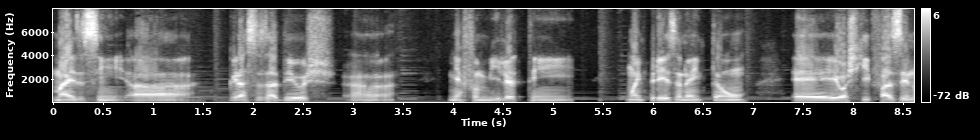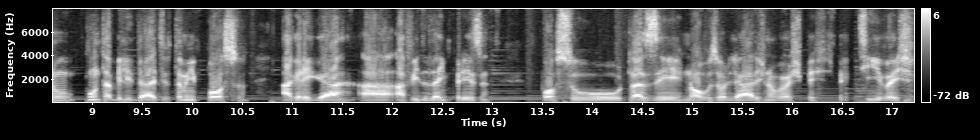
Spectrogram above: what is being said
Mas, assim, uh, graças a Deus, uh, minha família tem uma empresa, né? Então, é, eu acho que fazendo contabilidade eu também posso agregar a, a vida da empresa, posso trazer novos olhares, novas perspectivas,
